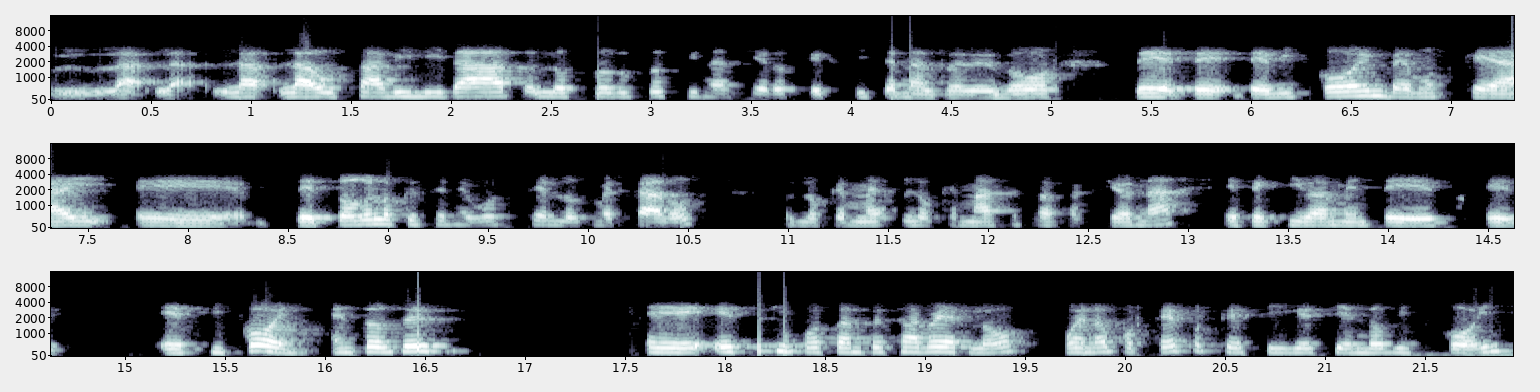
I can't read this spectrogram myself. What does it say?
la, usabilidad, los productos financieros que existen alrededor de, Bitcoin. Vemos que hay eh, de todo lo que se negocia en los mercados, pues lo, que más, lo que más se transacciona efectivamente es, es, es Bitcoin. Entonces, eh, esto es importante saberlo. Bueno, ¿por qué? Porque sigue siendo Bitcoin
